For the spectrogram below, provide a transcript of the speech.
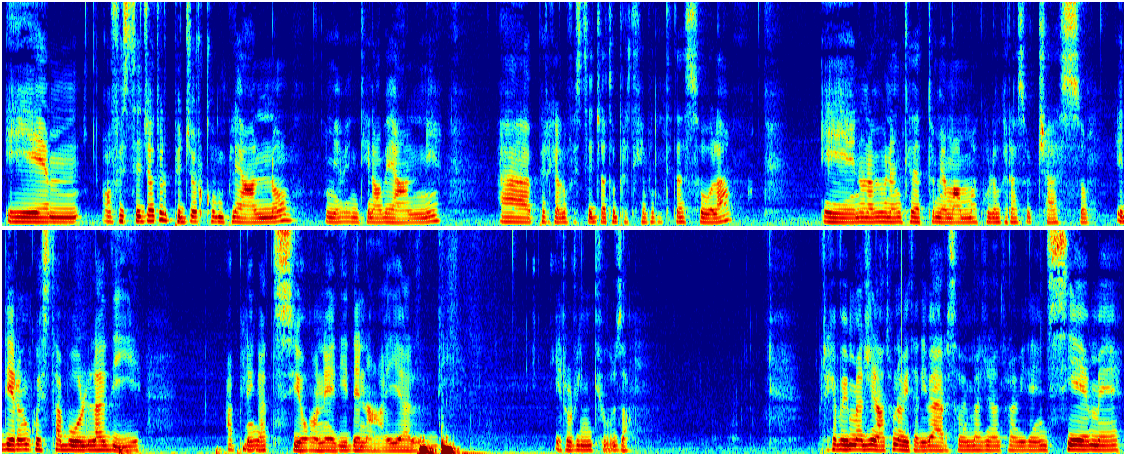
E ho festeggiato il peggior compleanno, i miei 29 anni, eh, perché l'ho festeggiato praticamente da sola e non avevo neanche detto a mia mamma quello che era successo ed ero in questa bolla di abnegazione, di denial, di ero rinchiusa. Perché avevo immaginato una vita diversa, avevo immaginato una vita insieme.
